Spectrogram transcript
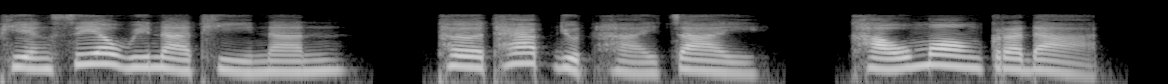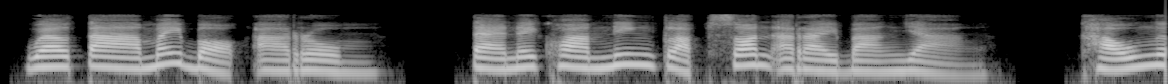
เพียงเสี้ยววินาทีนั้น เธอแทบหยุดหายใจ เขามองกระดาษ แววตาไม่บอกอารมณ์ แต่ในความนิ่งกลับซ่อนอะไรบางอย่าง เขาเง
